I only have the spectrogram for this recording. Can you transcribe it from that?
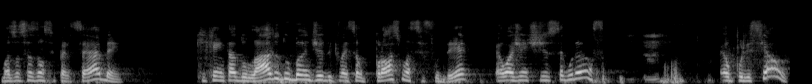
mas vocês não se percebem que quem está do lado do bandido que vai ser o próximo a se fuder é o agente de segurança. Uhum é o policial.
